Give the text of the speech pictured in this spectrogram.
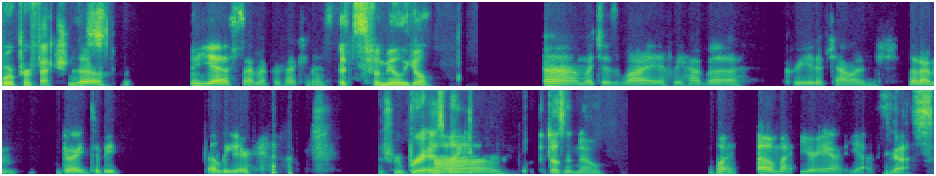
We're perfectionists. So, yes, I'm a perfectionist. It's familial. Um, which is why if we have a creative challenge, that I'm going to be a leader. Sure. Britt is my Um, aunt that doesn't know. what? Oh, my your aunt? Yes. Yes.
